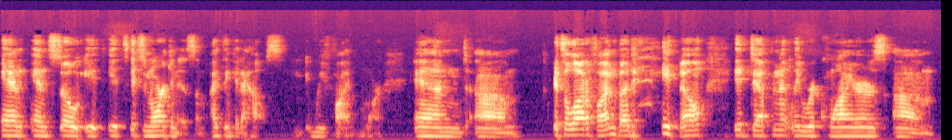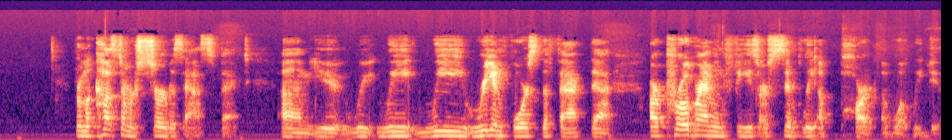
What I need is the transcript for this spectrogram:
and and so it, it's it's an organism. I think in a house we find more, and um, it's a lot of fun. But you know, it definitely requires um, from a customer service aspect. Um, you we we we reinforce the fact that our programming fees are simply a part of what we do.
